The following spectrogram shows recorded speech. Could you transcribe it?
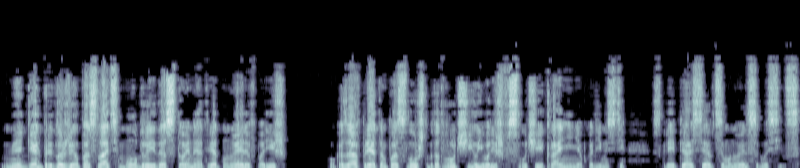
Мигель предложил послать мудрый и достойный ответ Мануэля в Париж указав при этом послу, чтобы тот вручил его лишь в случае крайней необходимости. Скрипя сердце, Мануэль согласился.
